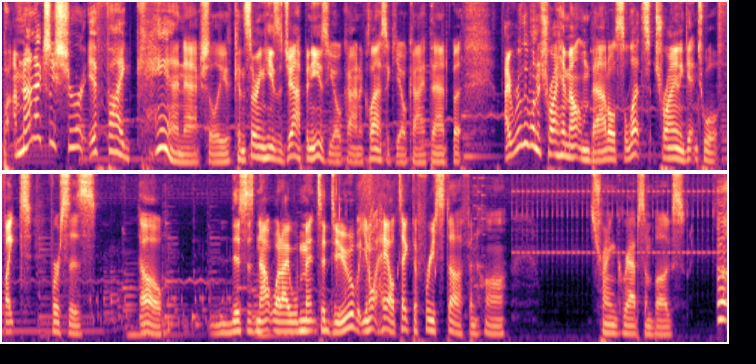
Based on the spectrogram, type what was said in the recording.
but I'm not actually sure if I can, actually, considering he's a Japanese yokai and a classic yokai at that, but I really want to try him out in battle, so let's try and get into a fight versus... Oh, this is not what I meant to do, but you know what? Hey, I'll take the free stuff and huh... Let's try and grab some bugs. Uh.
